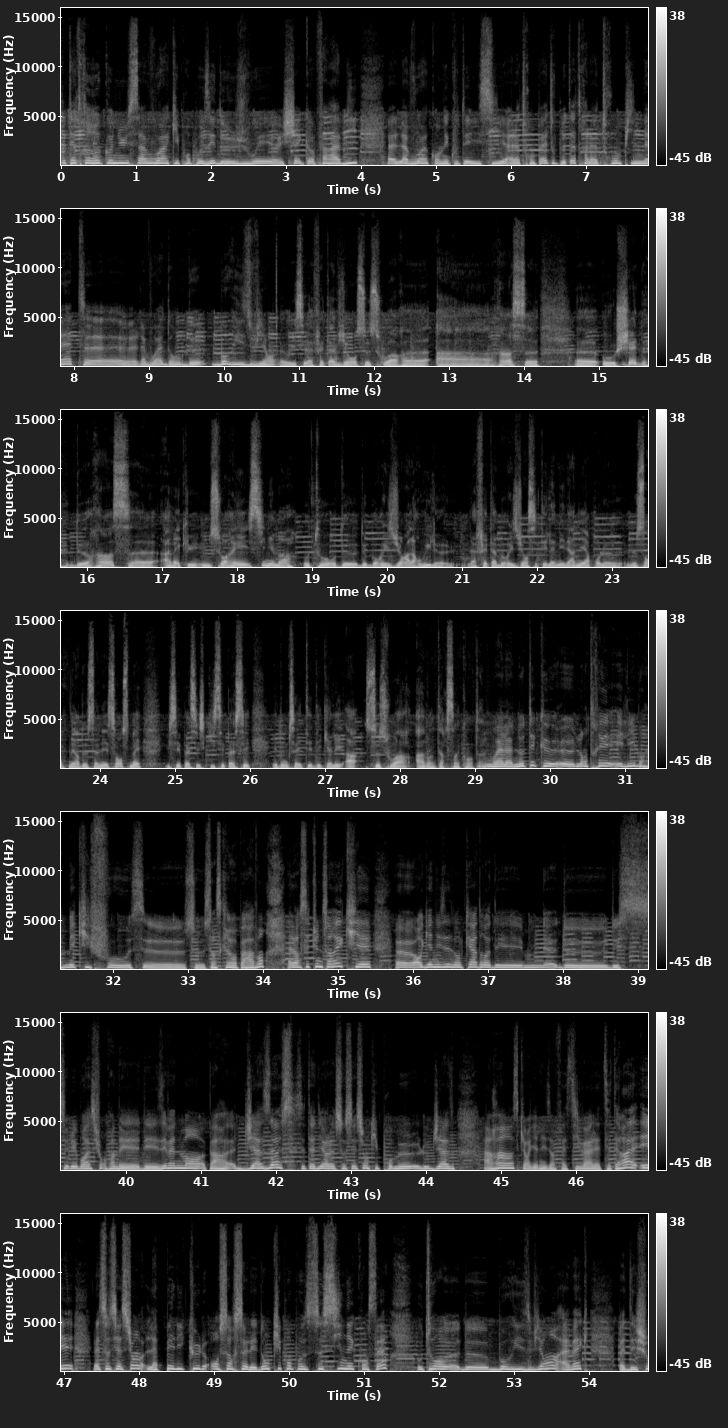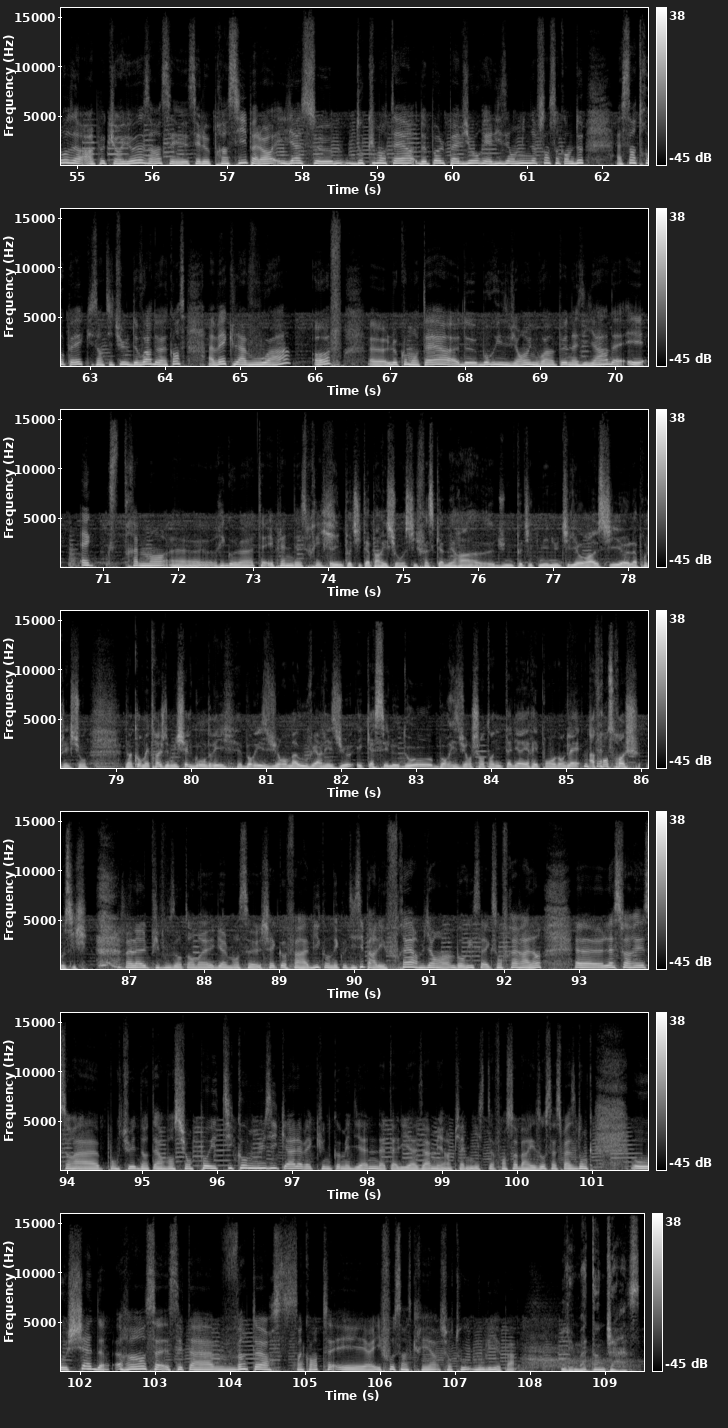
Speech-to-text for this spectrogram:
Peut-être reconnu sa voix qui proposait de jouer euh, Shake of Arabi, euh, la voix qu'on écoutait ici à la trompette ou peut-être à la trompinette, euh, la voix donc de Boris Vian. Oui, c'est la fête à Vian ce soir à Reims, au Shed de Reims, avec une, une soirée cinéma autour de, de Boris Vian. Alors oui, le- la fête à Boris Vian, c'était l'année dernière pour le, le centenaire de sa naissance, mais il s'est passé ce qui s'est passé, et donc ça a été décalé à ce soir à 20h50. Voilà, notez que euh, l'entrée est libre, mais qu'il faut s'inscrire auparavant. Alors c'est une soirée qui est euh, organisée dans le cadre des, de- des célébrations, enfin des, événements par Jazzus, c'est-à-dire l'association qui promeut le jazz à Reims, qui organise un festival, etc. Et l'association La Pellicule Ensorcelée, donc qui propose ce ciné-concert autour de Boris Vian avec bah, des choses un peu curieuses. hein, c'est le principe. Alors il y a ce documentaire de Paul Pavio réalisé en 1952 à Saint-Tropez qui s'intitule Devoir de vacances avec la voix off, euh, le commentaire de Boris Vian, une voix un peu nasillarde et extrêmement euh, rigolote et pleine d'esprit. Et une petite apparition aussi face caméra euh, d'une petite minute. Il y aura aussi la projection d'un court métrage de Michel Gondry. Boris Vian m'a ouvert les yeux et cassé le dos. Boris Vian chante en italien et répond en anglais à France Roche aussi. Voilà, et puis vous entendrez également ce Cheikh of Arabi qu'on écoute ici par les frères Vian, hein, Boris avec son frère Alain. La soirée sera ponctuée d'interventions poétiques poético-musical avec une comédienne, Nathalie Azam, et un pianiste, François Barizo. Ça se passe donc au Shed Reims. C'est à 20h50 et il faut s'inscrire. Surtout, n'oubliez pas. Les matins de jazz.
